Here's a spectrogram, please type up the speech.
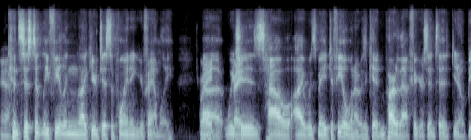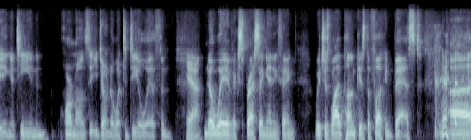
Yeah. consistently feeling like you're disappointing your family, Right. uh, which right. is how I was made to feel when I was a kid. And part of that figures into you know being a teen and hormones that you don't know what to deal with and yeah. no way of expressing anything. Which is why punk is the fucking best. Uh,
